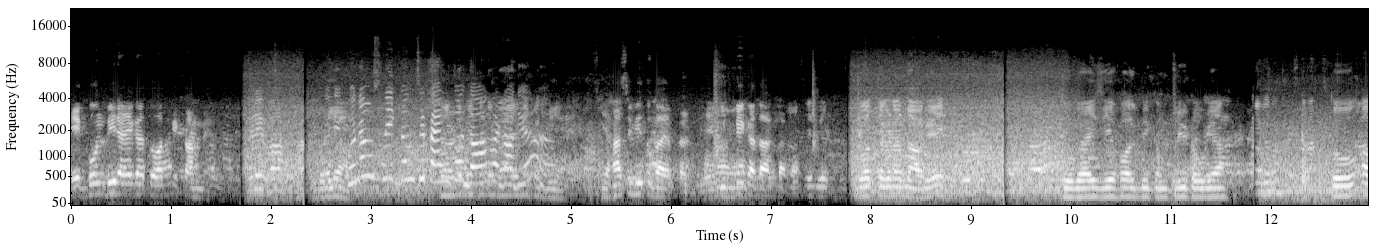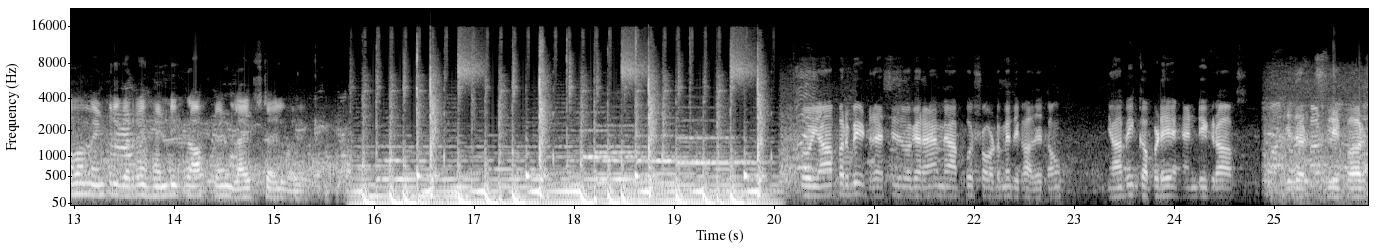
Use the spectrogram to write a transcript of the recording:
एक बूंद भी रहेगा तो आपके काम में। आएगा। अरे वाह। तो देखो ना उसने एकदम से पैन को दाग हटा दिया। यहाँ से भी तो गायब कर दिया। गुटके का दाग लगा। बहुत तगड़ा दाग है। तो गाइज़ ये हॉल भी कंप्लीट हो गया। तो अब हम एंट्री कर रहे हैं हैंडीक्राफ्ट एंड लाइफस्टाइल वाले। यहाँ पर भी ड्रेसेस वगैरह हैं, मैं आपको शॉर्ट में दिखा देता हूँ। यहाँ भी कपड़े हैंडीक्राफ्ट्स इधर स्लीपर्स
